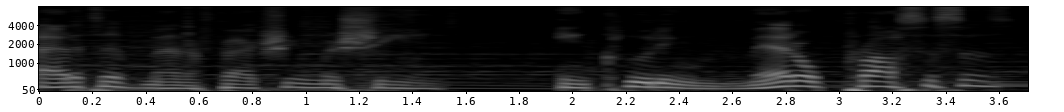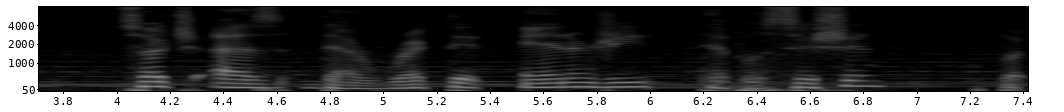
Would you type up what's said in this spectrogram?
additive manufacturing machines, including metal processes such as directed energy deposition, but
